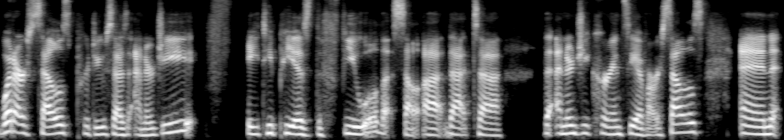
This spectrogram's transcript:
what our cells produce as energy. ATP is the fuel that cell uh, that uh, the energy currency of our cells. And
